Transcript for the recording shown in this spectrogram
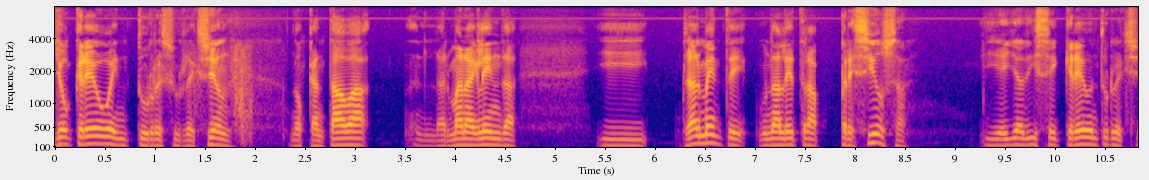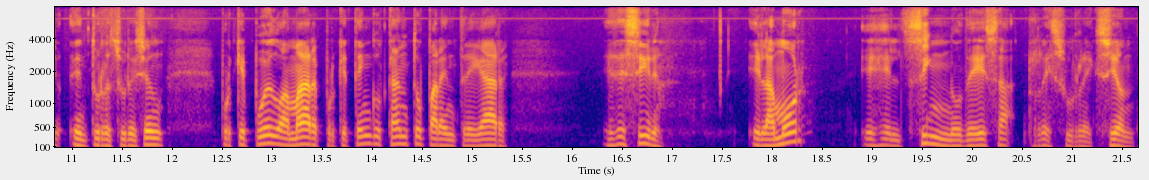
Yo creo en tu resurrección. Nos cantaba la hermana Glenda y realmente una letra preciosa. Y ella dice, creo en tu, en tu resurrección porque puedo amar, porque tengo tanto para entregar. Es decir, el amor es el signo de esa resurrección.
